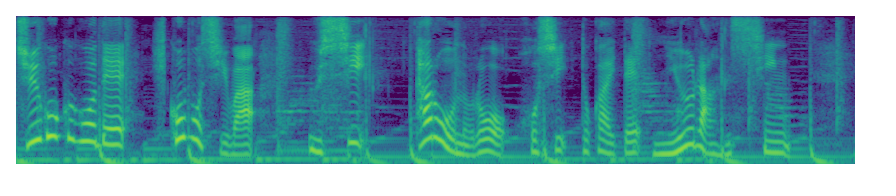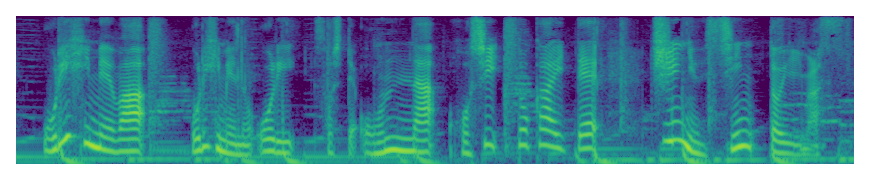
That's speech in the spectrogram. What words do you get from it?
中国語で彦星は牛太郎の郎星と書いて入蘭神。織姫は織姫の織そして女星と書いて知女神と言います。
